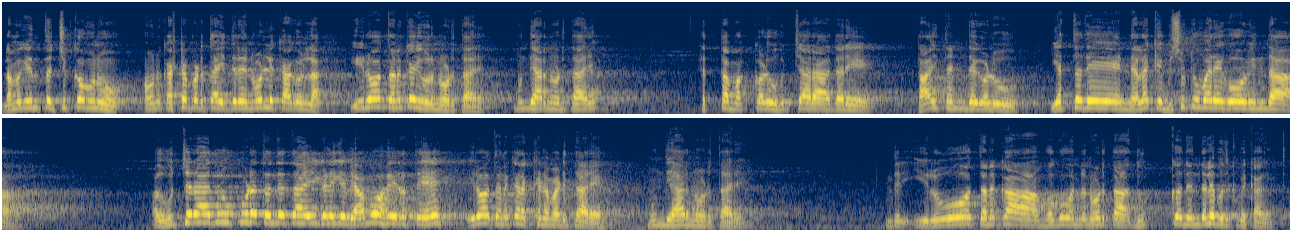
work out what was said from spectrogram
ನಮಗಿಂತ ಚಿಕ್ಕವನು, ಅವನು ಕಷ್ಟಪಡ್ತಾ ಇದ್ದರೆ ನೋಡಲಿಕ್ಕಾಗೋಲ್ಲ. ಇರೋ ತನಕ ಇವರು ನೋಡ್ತಾರೆ. ಮುಂದೆ ಯಾರು ನೋಡ್ತಾರೆ? ಹೆತ್ತ ಮಕ್ಕಳು ಹುಚ್ಚಾರಾದರೆ ತಾಯಿ ತಂದೆಗಳು ಎತ್ತದೇ ನೆಲಕ್ಕೆ ಬಿಸುಟುವರೆ ಗೋವಿಂದ. ಅದು ಹುಚ್ಚರಾದರೂ ಕೂಡ ತಂದೆ ತಾಯಿಗಳಿಗೆ ವ್ಯಾಮೋಹ ಇರುತ್ತೆ. ಇರೋ ತನಕ ರಕ್ಷಣೆ ಮಾಡಿದ್ದಾರೆ. ಮುಂದೆ ಯಾರು ನೋಡ್ತಾರೆ? ಅಂದರೆ ಇರೋ ತನಕ ಆ ಮಗುವನ್ನು ನೋಡ್ತಾ ದುಃಖದಿಂದಲೇ ಬದುಕಬೇಕಾಗುತ್ತೆ.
